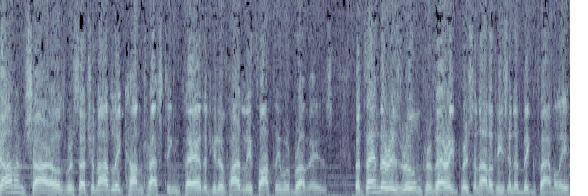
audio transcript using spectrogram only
John and Charles were such an oddly contrasting pair that you'd have hardly thought they were brothers. But then there is room for varied personalities in a big family.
